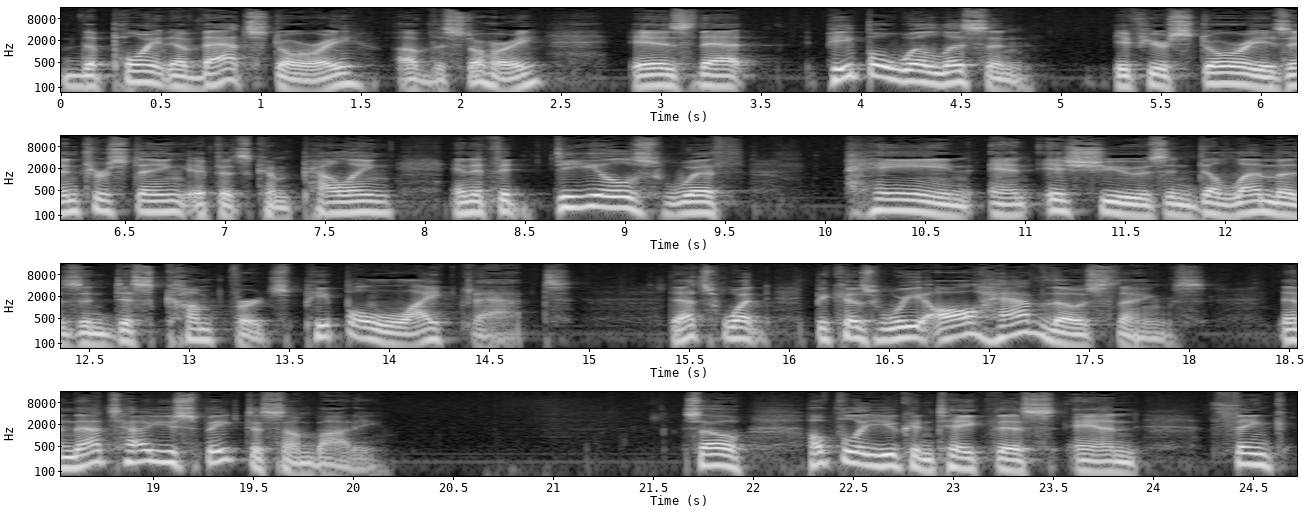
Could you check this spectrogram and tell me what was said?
the point of that story, of the story, is that People will listen if your story is interesting, if it's compelling, and if it deals with pain and issues and dilemmas and discomforts. People like that. That's what, because we all have those things. And that's how you speak to somebody. So hopefully you can take this and think,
